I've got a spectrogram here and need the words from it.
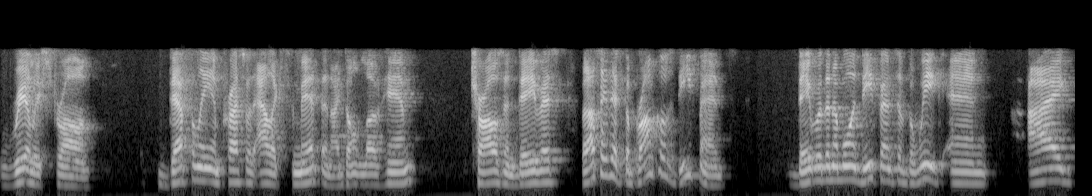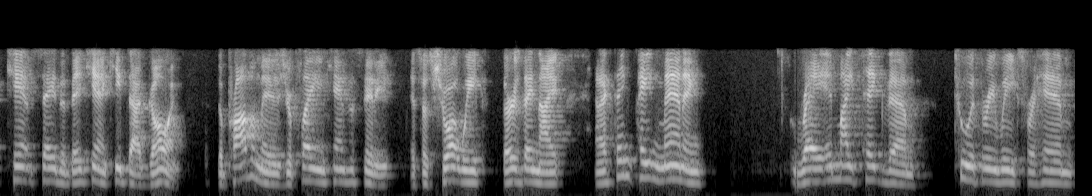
really strong. Definitely impressed with Alex Smith, and I don't love him. Charles and Davis, but I'll say this: the Broncos' defense, they were the number one defense of the week, and I can't say that they can't keep that going. The problem is you're playing Kansas City. It's a short week, Thursday night, and I think Peyton Manning, Ray, it might take them two or three weeks for him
